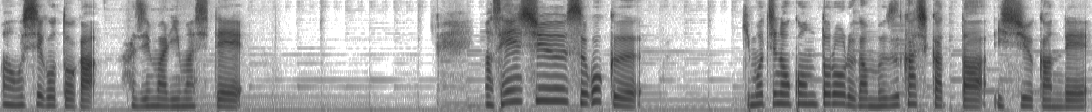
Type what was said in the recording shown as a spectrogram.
まあ、お仕事が始まりまして、まあ、先週すごく気持ちのコントロールが難しかった一週間で、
